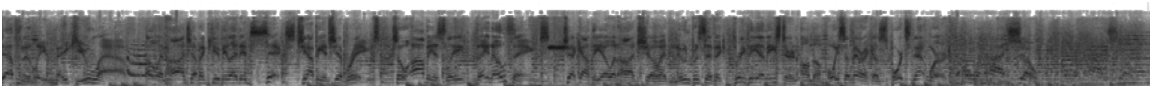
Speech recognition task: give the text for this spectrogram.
definitely make you laugh. Owen Hodge have accumulated six championship rings, so obviously they know things. Check out the Owen Hodge Show at noon Pacific, 3 p.m. Eastern on the Voice America Sports Network. The Owen Hodge Show.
